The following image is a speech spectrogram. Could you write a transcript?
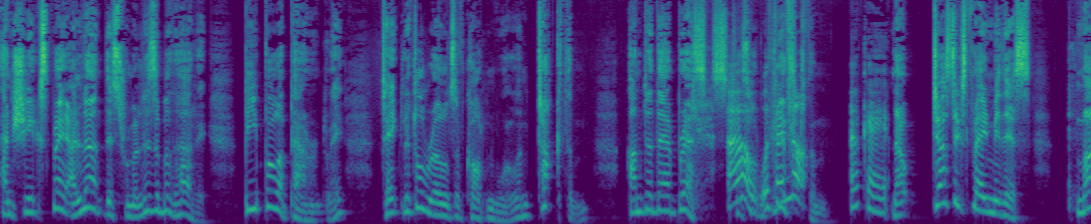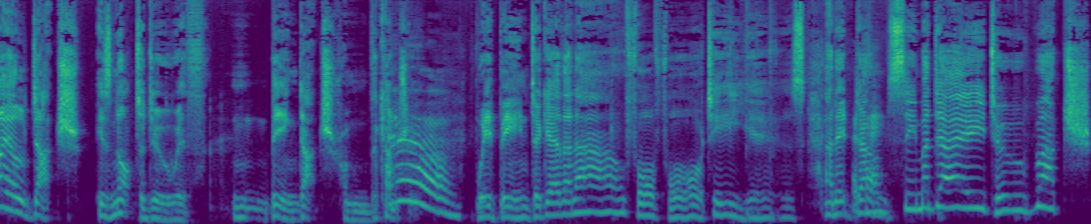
And she explained, I learnt this from Elizabeth Hurley. People apparently take little rolls of cotton wool and tuck them under their breasts to Oh, sort well, they're lift not- them. Okay. Now, just explain me this. My old Dutch is not to do with being Dutch from the country. Oh. We've been together now for 40 years, and it Okay. don't seem a day too much.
